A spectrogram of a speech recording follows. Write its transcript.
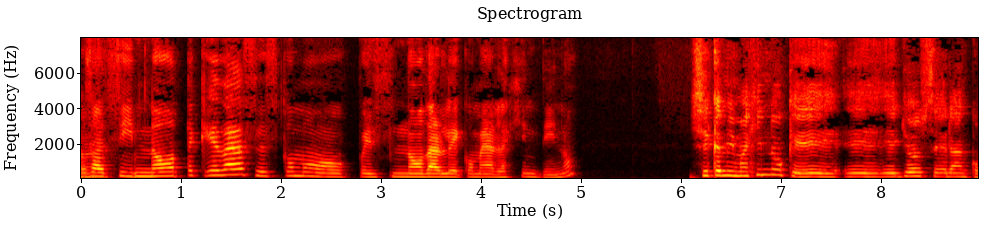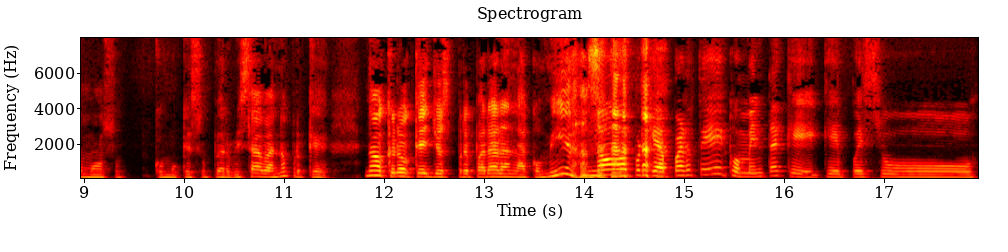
O sea, si no te quedas, es como, pues, no darle de comer a la gente, ¿no? Sí que me imagino que eh, ellos eran como su- como que supervisaban, ¿no? Porque no creo que ellos prepararan la comida. o No, porque aparte comenta que, que pues su,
